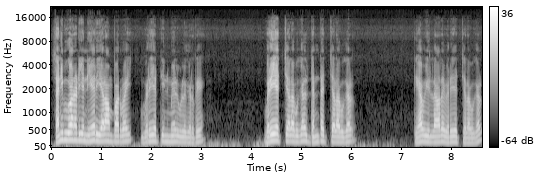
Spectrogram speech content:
சனி பகவானுடைய நேர் ஏழாம் பார்வை விரயத்தின் மேல் விழுகிறது. விரயச் செலவுகள் தண்டச் செலவுகள் தேவையில்லாத விரயச் செலவுகள்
